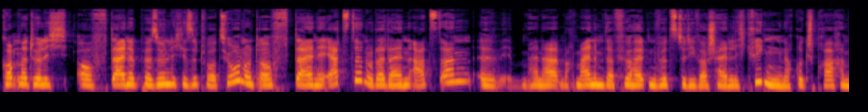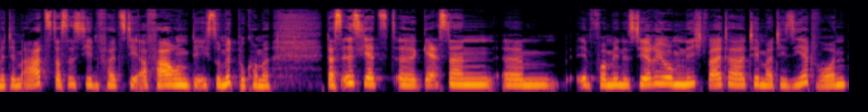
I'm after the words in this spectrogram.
kommt natürlich auf deine persönliche Situation und auf deine Ärztin oder deinen Arzt an. Äh, meiner, nach meinem Dafürhalten würdest du die wahrscheinlich kriegen nach Rücksprache mit dem Arzt. Das ist jedenfalls die Erfahrung, die ich so mitbekomme. Das ist jetzt äh, gestern ähm, vom Ministerium nicht weiter thematisiert worden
